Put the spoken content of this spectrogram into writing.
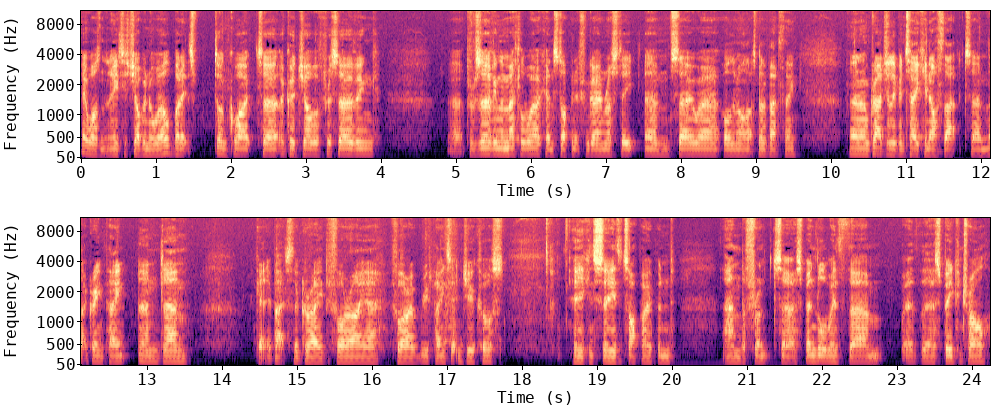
it wasn't the neatest job in the world, but it's done quite uh, a good job of preserving uh, preserving the metalwork and stopping it from going rusty. Um, so all in all, that's not a bad thing. And I've gradually been taking off that um, that green paint and um, getting it back to the grey before I uh, before I repaint it in due course. Here you can see the top opened and the front uh, spindle with um, with the speed control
